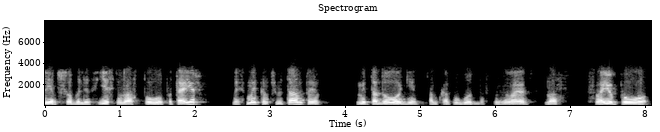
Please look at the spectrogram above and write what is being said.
Глеб Соболев. Есть у нас ПО ПТР, то есть мы консультанты, методологи, там как угодно называют. У нас свое ПО,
